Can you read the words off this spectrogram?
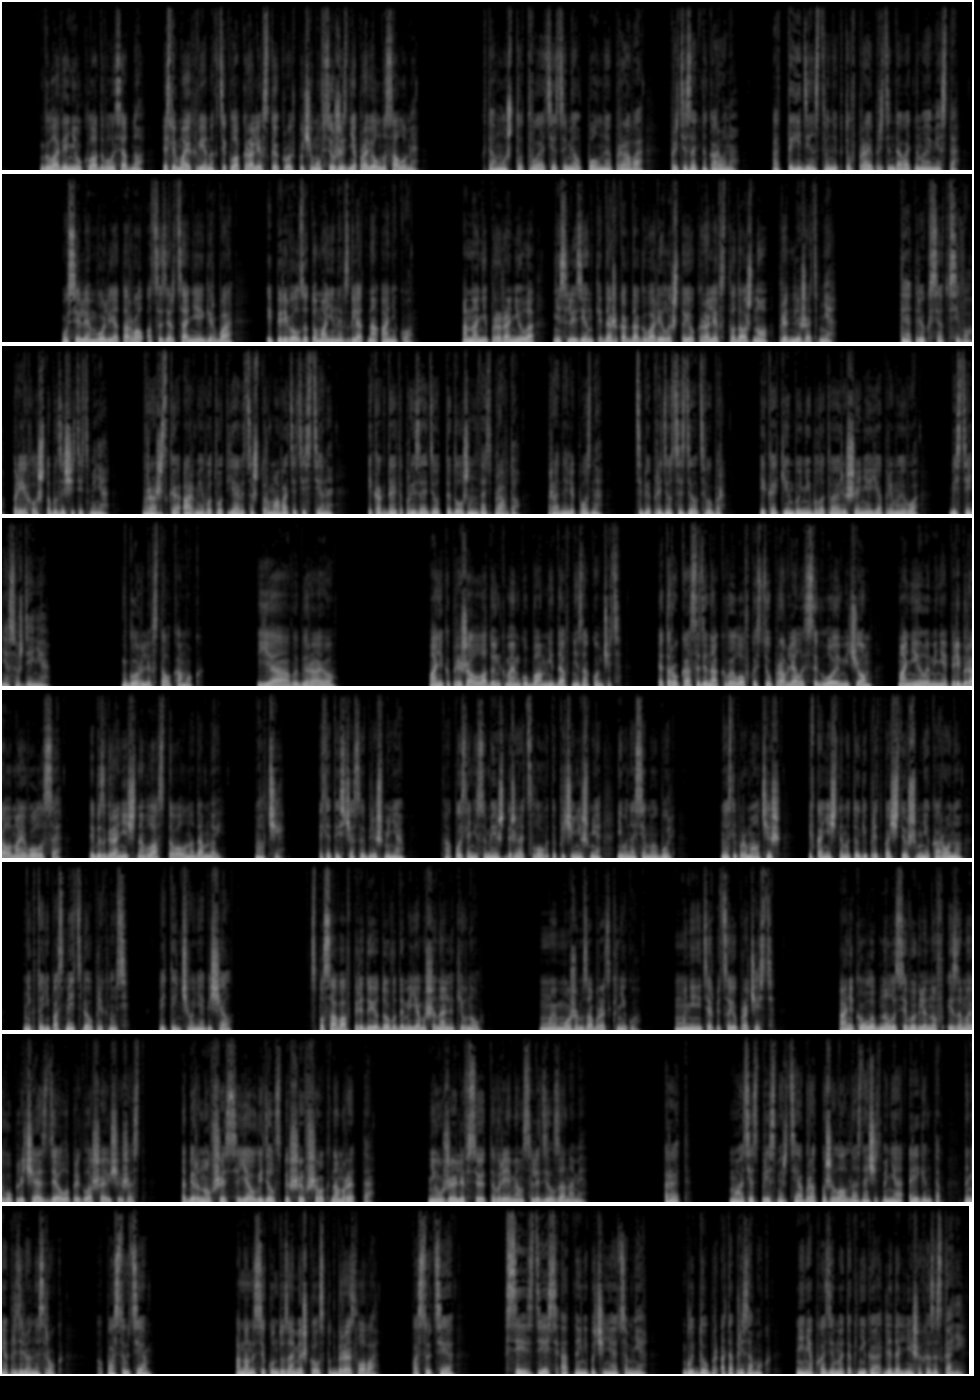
В голове не укладывалось одно. Если в моих венах текла королевская кровь, почему всю жизнь я провел на соломе? К тому, что твой отец имел полное право притязать на корону, а ты единственный, кто вправе претендовать на мое место. Усилием воли я оторвал от созерцания герба и перевел затуманенный взгляд на Анику. Она не проронила ни слезинки, даже когда говорила, что ее королевство должно принадлежать мне. Ты отрекся от всего, приехал, чтобы защитить меня. Вражеская армия вот-вот явится штурмовать эти стены, и когда это произойдет, ты должен знать правду. Рано или поздно тебе придется сделать выбор. И каким бы ни было твое решение, я приму его без тени осуждения. В горле встал комок. «Я выбираю...» Аника прижала ладонь к моим губам, не дав мне закончить. Эта рука с одинаковой ловкостью управлялась с иглой и мечом, манила меня, перебирала мои волосы и безгранично властвовала надо мной. «Молчи. Если ты сейчас выберешь меня, а после не сумеешь держать слово, ты причинишь мне невыносимую боль. Но если промолчишь и в конечном итоге предпочтешь мне корону, никто не посмеет тебя упрекнуть. Ведь ты ничего не обещал». Спасовав перед ее доводами, я машинально кивнул. «Мы можем забрать книгу? Мне не терпится ее прочесть». Аника улыбнулась и, выглянув из-за моего плеча, сделала приглашающий жест. Обернувшись, я увидел спешившего к нам Ретта. Неужели все это время он следил за нами? «Ред, мой отец при смерти, а брат пожелал назначить меня регентом на неопределенный срок. По сути...» Она на секунду замешкалась, подбирая слова. «По сути, все здесь отныне подчиняются мне. Будь добр, отопри замок. Мне необходима эта книга для дальнейших изысканий».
